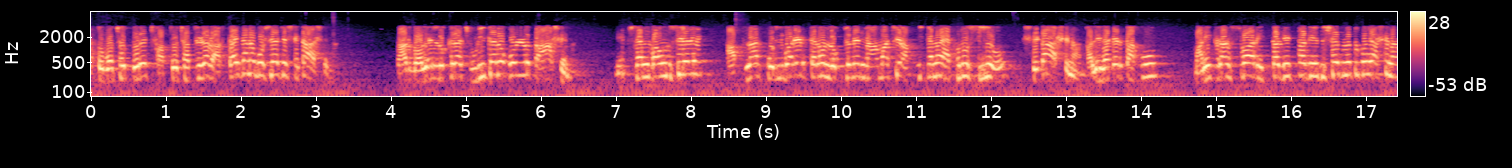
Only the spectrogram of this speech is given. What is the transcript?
এত বছর ধরে ছাত্রছাত্রীরা রাস্তায় কেন বসে আছে সেটা আসে না। তার দলের লোকেরা চুরি কেন করল তা আসে না। লিপসান বাউন্সে আপনার পরিবারের কেন লোকজনের নাম আছে, আপনি কেন এখনও সিও সেটা আসে না। কালীঘাটের কাকু মানি ট্রান্সফার ইত্যাদি ইত্যাদি, এই বিষয়গুলো তো কই আসে না।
